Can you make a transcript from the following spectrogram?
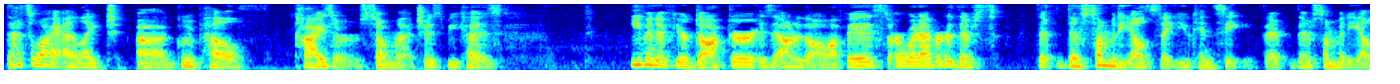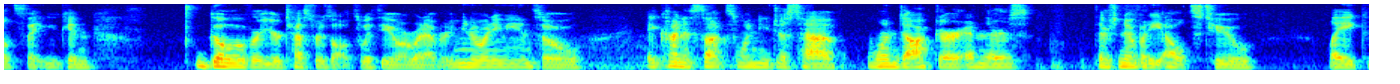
that's why I liked uh, group health Kaiser so much is because even if your doctor is out of the office or whatever, there's there, there's somebody else that you can see. There there's somebody else that you can go over your test results with you or whatever. You know what I mean? So it kind of sucks when you just have one doctor and there's there's nobody else to like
